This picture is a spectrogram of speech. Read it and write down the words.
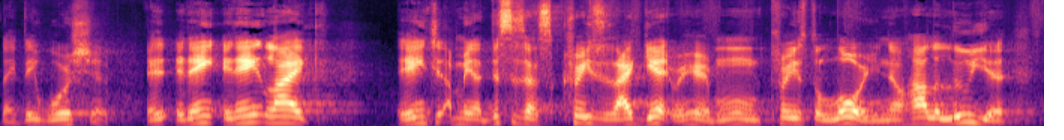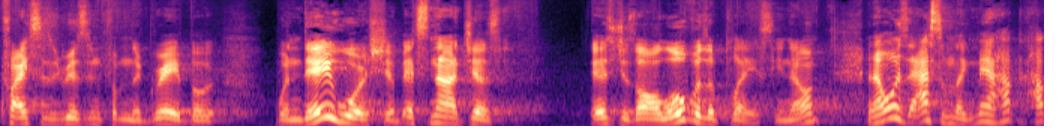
like they worship, it, it ain't, it ain't like I mean, this is as crazy as I get right here. Mm, praise the Lord. You know, hallelujah. Christ is risen from the grave. But when they worship, it's not just, it's just all over the place, you know? And I always ask them, like, man, how, how,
